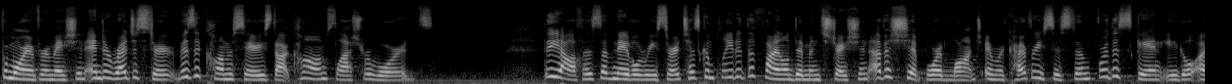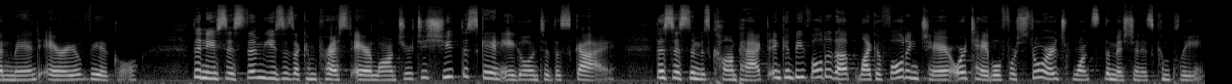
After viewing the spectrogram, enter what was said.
For more information and to register, visit commissaries.com/rewards. The Office of Naval Research has completed the final demonstration of a shipboard launch and recovery system for the ScanEagle unmanned aerial vehicle. The new system uses a compressed air launcher to shoot the ScanEagle into the sky. The system is compact and can be folded up like a folding chair or table for storage once the mission is complete.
